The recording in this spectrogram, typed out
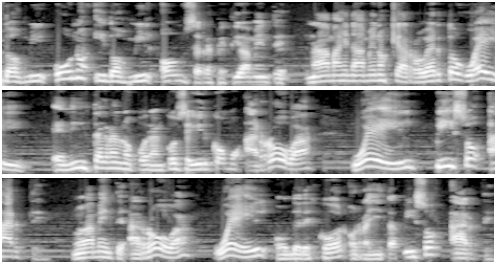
2001 y 2011 respectivamente. Nada más y nada menos que a Roberto Whale. En Instagram nos podrán conseguir como arroba Whale Piso Arte. Nuevamente, arroba Whale, underscore o rayita piso, arte,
